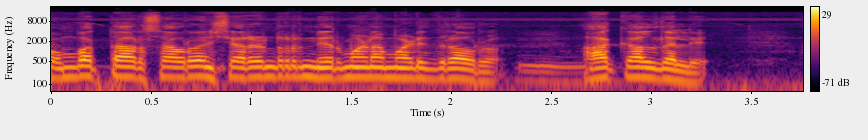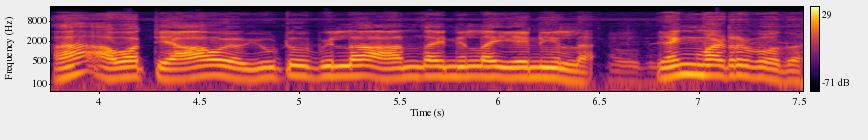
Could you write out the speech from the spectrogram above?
ತೊಂಬತ್ತಾರು ಸಾವಿರ ಶರಣರು ನಿರ್ಮಾಣ ಮಾಡಿದ್ರು ಅವರು ಆ ಕಾಲದಲ್ಲಿ. ಹಾಂ ಅವತ್ತು ಯಾವ ಯೂಟ್ಯೂಬ್ ಇಲ್ಲ ಆನ್ಲೈನ್ ಇಲ್ಲ ಏನಿಲ್ಲ ಹೆಂಗ್ ಮಾಡಿರ್ಬೋದು?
